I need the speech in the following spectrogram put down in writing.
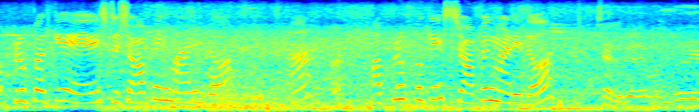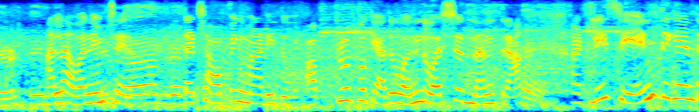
ಅಪರೂಪಕ್ಕೆ ಇಷ್ಟು ಶಾಪಿಂಗ್ ಮಾಡಿದ್ದು? ಅಪರೂಪಕ್ಕೆ ಎಷ್ಟು ಶಾಪಿಂಗ್ ಮಾಡಿದ್ದು. ಅಲ್ಲ ಒಂದು ನಿಮಿಷ ಶಾಪಿಂಗ್ ಮಾಡಿದ್ದು ಅಪರೂಪಕ್ಕೆ ಅದು ಒಂದು ವರ್ಷದ ನಂತರ. ಅಟ್ಲೀಸ್ಟ್ ಎಂಟಿಗೆ ಅಂತ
